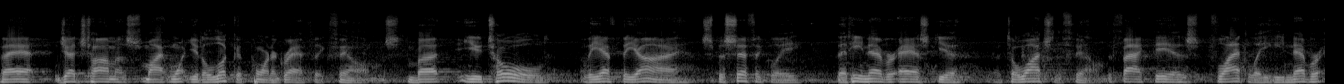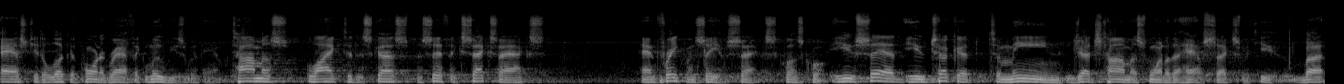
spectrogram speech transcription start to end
that Judge Thomas might want you to look at pornographic films, but you told the FBI specifically that he never asked you to watch the film. The fact is, flatly, he never asked you to look at pornographic movies with him. Thomas liked to discuss specific sex acts and frequency of sex, close quote. You said you took it to mean Judge Thomas wanted to have sex with you, but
